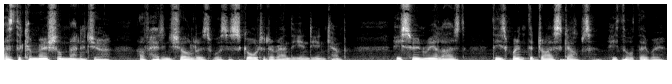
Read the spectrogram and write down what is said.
As the commercial manager of Head and Shoulders was escorted around the Indian camp, he soon realized these weren't the dry scalps he thought they were.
